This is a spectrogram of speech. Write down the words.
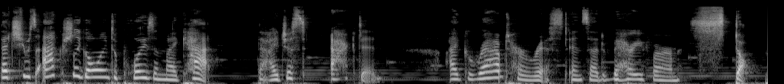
that she was actually going to poison my cat that I just acted. I grabbed her wrist and said very firm, Stop.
